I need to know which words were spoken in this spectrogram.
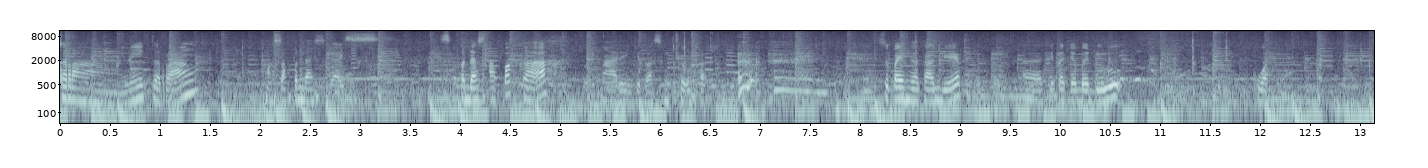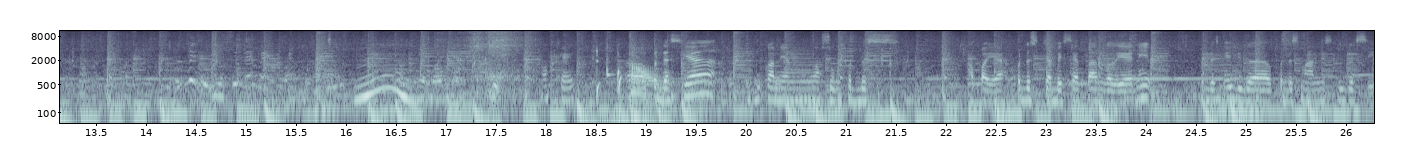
kerang. Ini kerang masak pedas guys. Sepedas apakah? Mari kita langsung coba. Supaya nggak kaget, eh, kita coba dulu kuahnya. Hmm, oke. Eh, pedasnya bukan yang langsung pedes apa ya, pedes cabai setan kali ya. Ini pedasnya juga pedes manis juga sih.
